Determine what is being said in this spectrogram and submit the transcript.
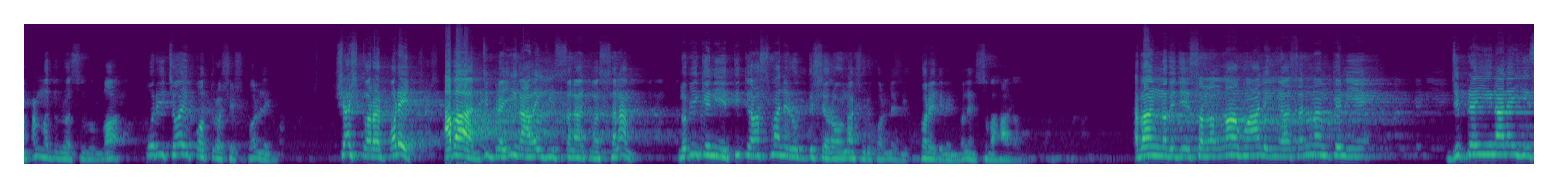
মুহাম্মদুর রাসূলুল্লাহ পরিচয় পত্র শেষ করলেন। শেষ করার পরে আবার সালাতু ওয়াস সালাম নবীকে নিয়ে তৃতীয় আসমানের উদ্দেশ্যে রওনা শুরু করলেন, করে দিলেন, বলেন সুবহানাল্লাহ। এবং নবীজি সাল্লাল্লাহু আলাইহি ওয়াসাল্লামকে নিয়ে জিব্রাইল আলাইহিস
